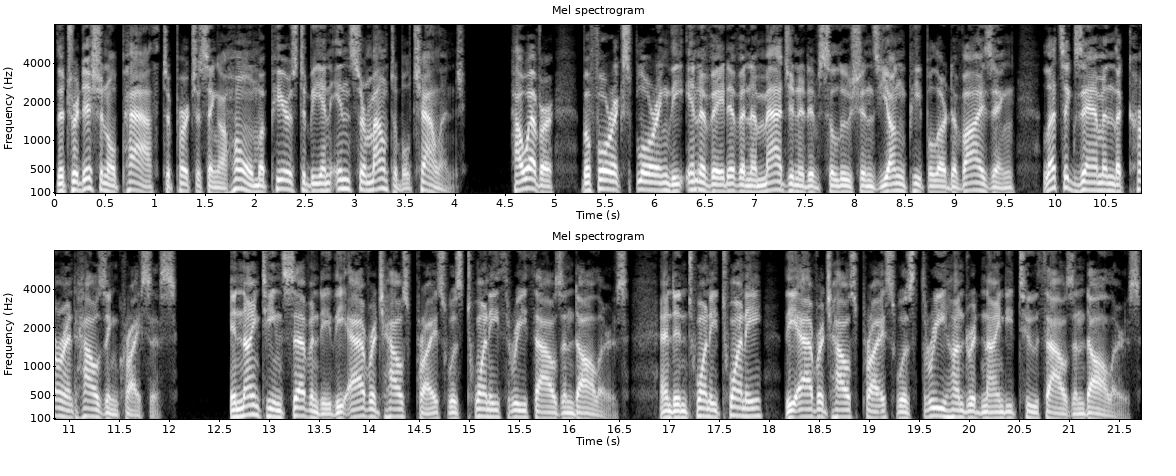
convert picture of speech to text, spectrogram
The traditional path to purchasing a home appears to be an insurmountable challenge. However, before exploring the innovative and imaginative solutions young people are devising, let's examine the current housing crisis. In 1970, the average house price was $23,000, and in 2020, the average house price was $392,000.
